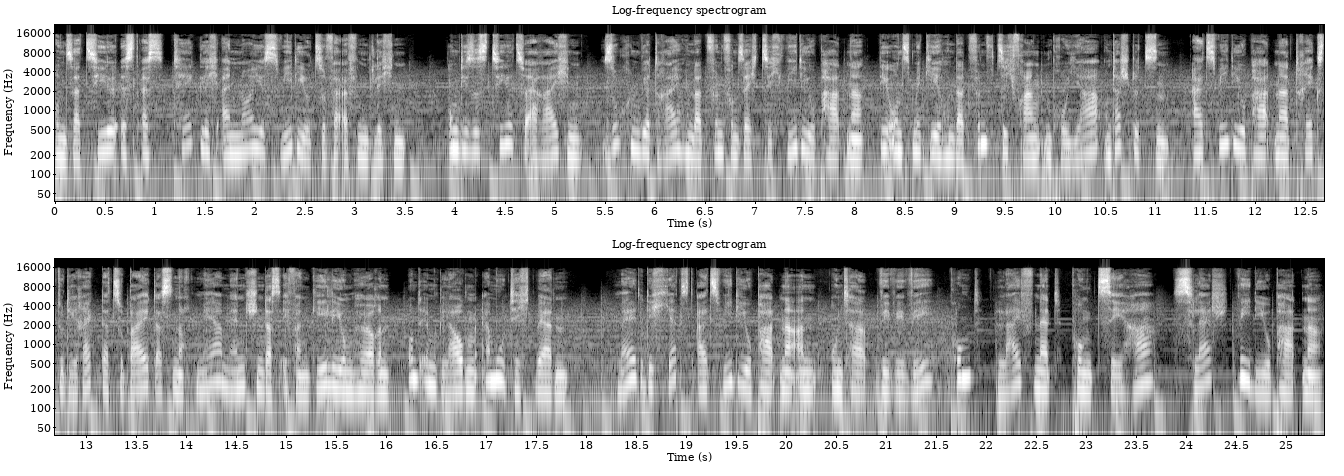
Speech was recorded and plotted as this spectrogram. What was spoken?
Unser Ziel ist es, täglich ein neues Video zu veröffentlichen. Um dieses Ziel zu erreichen, suchen wir 365 Videopartner, die uns mit je 150 Franken pro Jahr unterstützen. Als Videopartner trägst du direkt dazu bei, dass noch mehr Menschen das Evangelium hören und im Glauben ermutigt werden. Melde dich jetzt als Videopartner an unter www.livenet.ch/videopartner.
